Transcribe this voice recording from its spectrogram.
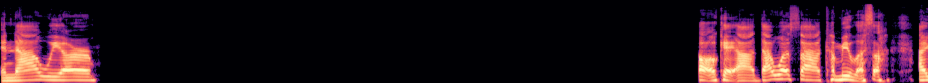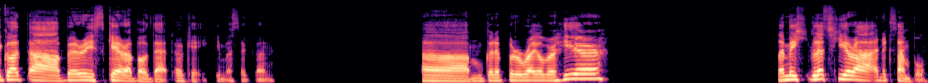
And now we are Oh, okay. Uh, that was uh, Camila's. I got uh, very scared about that. Okay, give me a second. Uh, I'm gonna put it right over here. Let me let's hear uh, an example.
